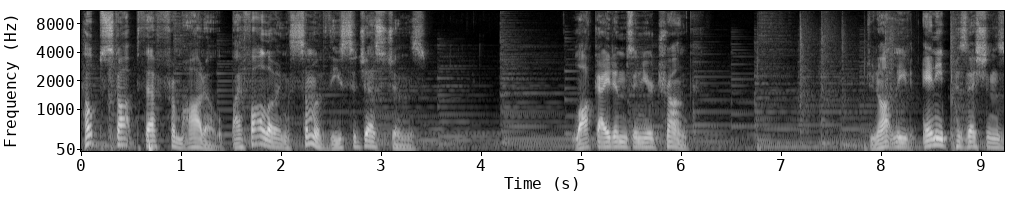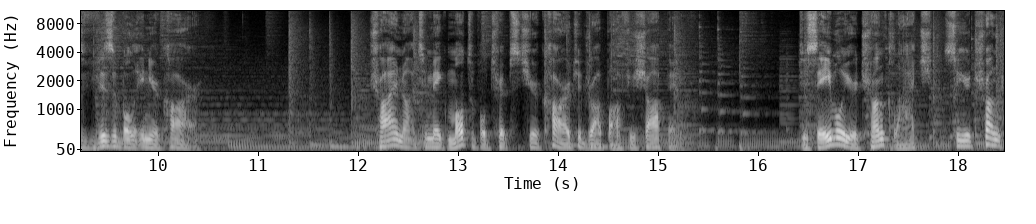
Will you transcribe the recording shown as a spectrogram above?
Help stop theft from auto by following some of these suggestions. Lock items in your trunk. Do not leave any possessions visible in your car. Try not to make multiple trips to your car to drop off your shopping. Disable your trunk latch so your trunk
